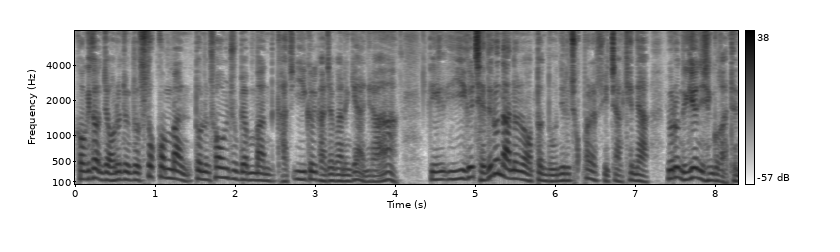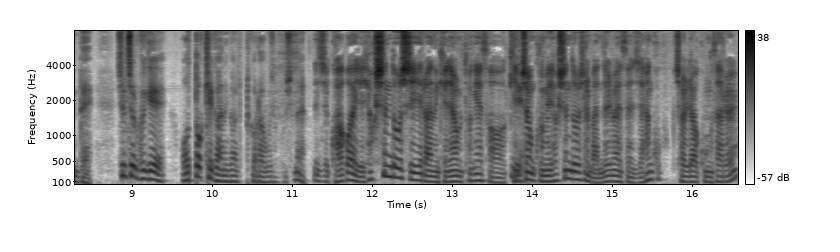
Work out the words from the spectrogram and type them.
거기서 이제 어느 정도 수도권만 또는 서울 주변만 가- 이익을 가져가는 게 아니라 이 이익을 제대로 나누는 어떤 논의를 촉발할 수 있지 않겠냐. 이런 의견이신 것 같은데 실제로 그게 어떻게 가능할 거라고 좀 보시나요? 이제 과거에 이제 혁신도시라는 개념을 통해서 김천 구미 혁신도시를 만들면서 이제 한국전력공사를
